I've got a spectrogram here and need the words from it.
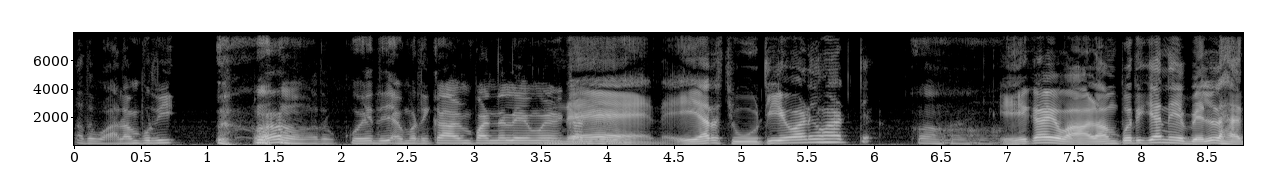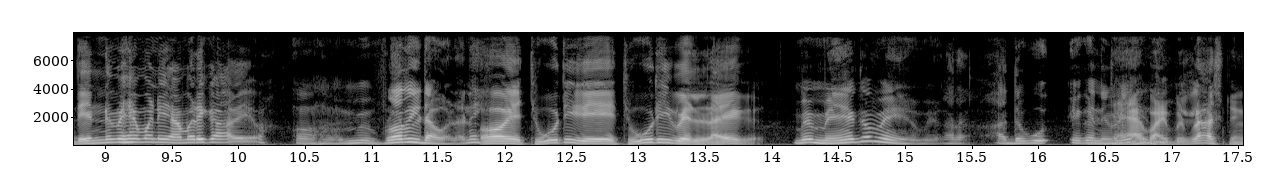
අත වාලම්පුරී කොේද ඇමරිකාවෙන් පන්නලේම නෑ ඒ අර චූටිය වන හට්ට ඒකයි වාලම්පති කියන්නේ බෙල්ල හැදෙන්න්න මෙහෙමන ඇමරිකාවේවා ෆ්ලොරිඩවලන ඔය චූටියේ චූටි වෙල්ල ඒක. මේ මේක මේ අර අදපු එක නෙමේ බයිබල් ලාස් නෙ?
